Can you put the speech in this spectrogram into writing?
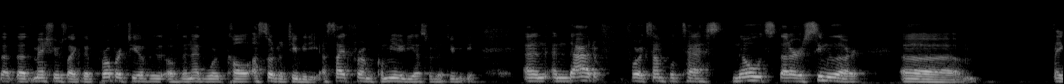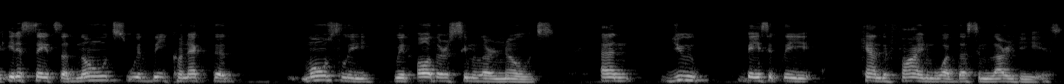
that, that measures like the property of the of the network called assortativity, aside from community assortativity and and that for example tests nodes that are similar um, like it states that nodes will be connected mostly with other similar nodes. And you basically can define what the similarity is.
